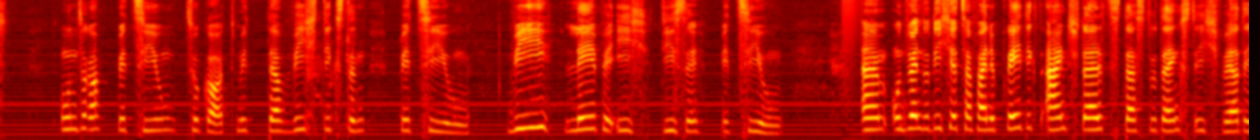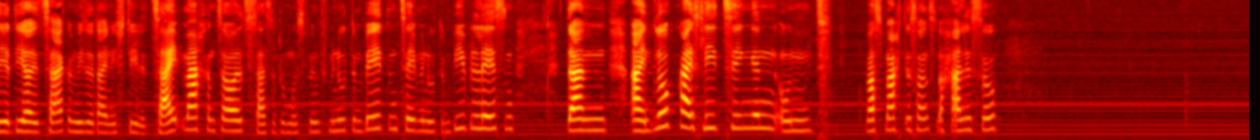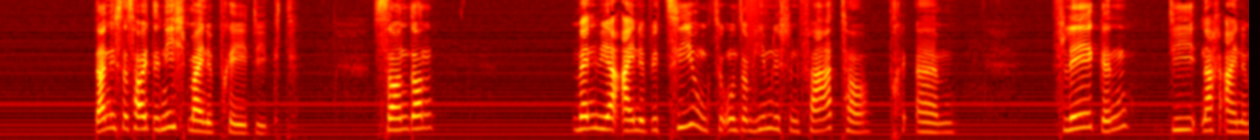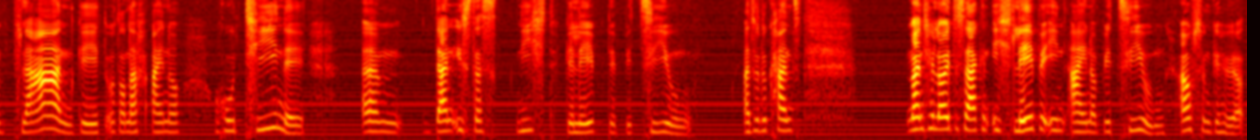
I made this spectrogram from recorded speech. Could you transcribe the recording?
unserer Beziehung zu Gott, mit der wichtigsten Beziehung. Wie lebe ich diese Beziehung? Ähm, und wenn du dich jetzt auf eine Predigt einstellst, dass du denkst, ich werde dir jetzt sagen, wie du deine stille Zeit machen sollst, also du musst fünf Minuten beten, zehn Minuten Bibel lesen, dann ein Lobpreislied singen und was macht ihr sonst noch alles so? Dann ist das heute nicht meine Predigt, sondern wenn wir eine Beziehung zu unserem himmlischen Vater ähm, pflegen, die nach einem Plan geht oder nach einer Routine, ähm, dann ist das nicht gelebte Beziehung. Also du kannst, manche Leute sagen, ich lebe in einer Beziehung, auch schon gehört.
